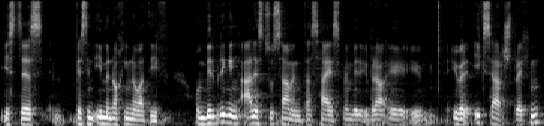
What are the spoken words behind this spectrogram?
ist es, wir sind immer noch innovativ. Und wir bringen alles zusammen. Das heißt, wenn wir über, äh, über XR sprechen,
